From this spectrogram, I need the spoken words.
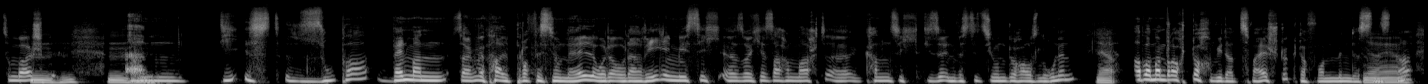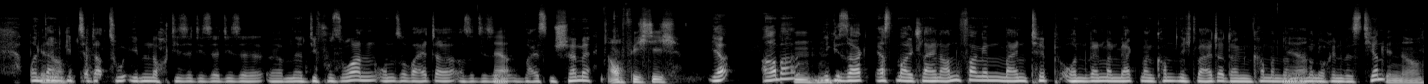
zum Beispiel. Mhm. Mhm. Ähm, die ist super. Wenn man, sagen wir mal, professionell oder, oder regelmäßig äh, solche Sachen macht, äh, kann sich diese Investition durchaus lohnen. Ja, Aber man braucht doch wieder zwei Stück davon ja, mindestens. Ne? ja, Und dann genau. gibt es ja dazu eben noch diese, diese, diese ähm, ne, Diffusoren und so weiter, also diese Ja, weißen Schirme. auch wichtig. Ja, aber wie Mhm. gesagt, erstmal klein anfangen, mein Tipp. Und wenn man merkt, man kommt nicht weiter, dann kann man dann Ja, immer noch investieren. genau.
